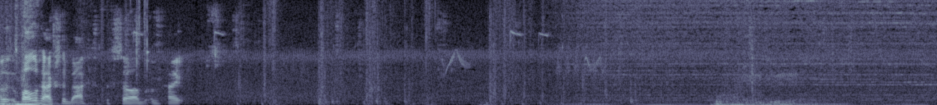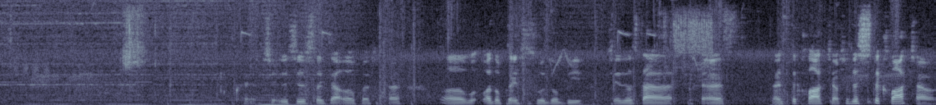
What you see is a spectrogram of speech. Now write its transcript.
Oh, the ballers actually back, so I'm, I'm hyped. Okay, this is like that little place, okay? Uh, other places would there be? Okay, there's that, okay. That's the clock tower. So this is the clock tower.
